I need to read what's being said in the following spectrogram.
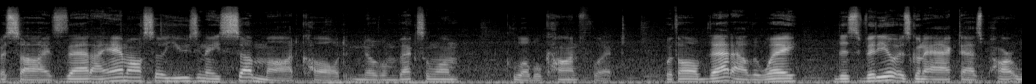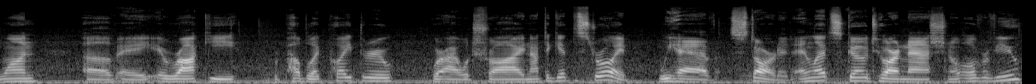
Besides that, I am also using a sub-mod called Novum Vexillum Global Conflict. With all that out of the way, this video is going to act as part 1 of a Iraqi Republic playthrough where I will try not to get destroyed. We have started, and let's go to our national overview,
